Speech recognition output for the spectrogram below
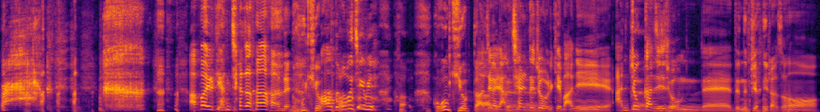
아빠 이렇게 양치하잖아. 네. 너무 귀엽다. 아, 너무 창피해. 그건 귀엽다. 아, 제가 근데. 양치할 때 좀 이렇게 많이 안쪽까지 좀, 네, 넣는 편이라서,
